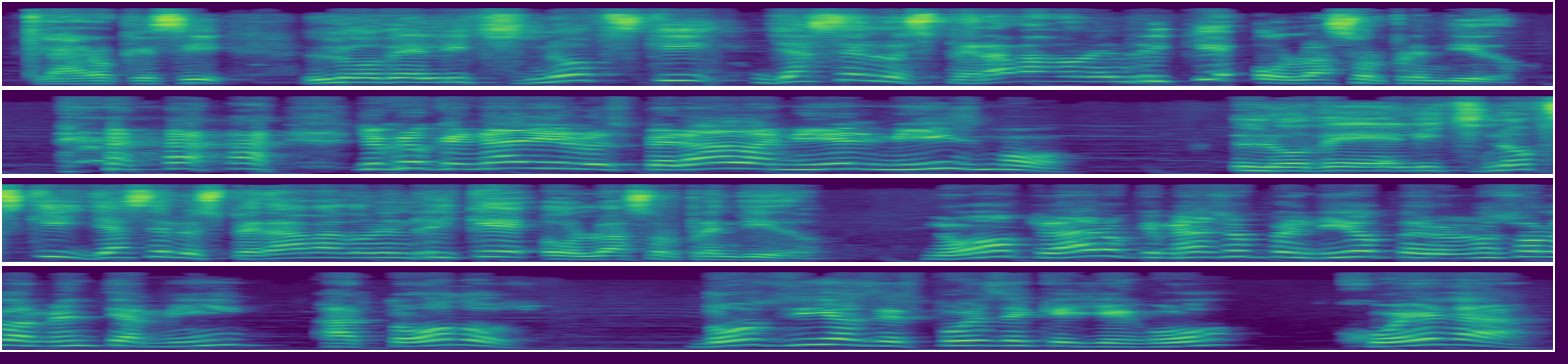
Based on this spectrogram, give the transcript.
Claro que sí. ¿Lo de Lichnowsky ya se lo esperaba, don Enrique, o lo ha sorprendido? Yo creo que nadie lo esperaba, ni él mismo. ¿Lo de Lichnowsky ya se lo esperaba, don Enrique, o lo ha sorprendido? No, claro que me ha sorprendido, pero no solamente a mí, a todos. Dos días después de que llegó, juega.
